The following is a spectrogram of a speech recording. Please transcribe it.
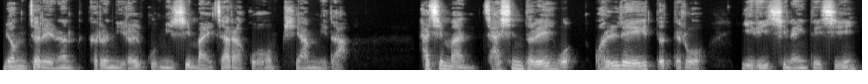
명절에는 그런 일을 꾸미지 말자라고 피합니다. 하지만 자신들의 원래의 뜻대로 일이 진행되지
